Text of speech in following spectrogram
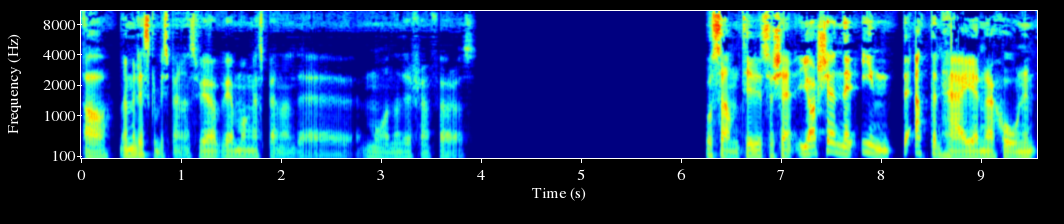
Ja, men det ska bli spännande. Så vi, har, vi har många spännande månader framför oss. Och samtidigt så känner jag känner inte att den här generationen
